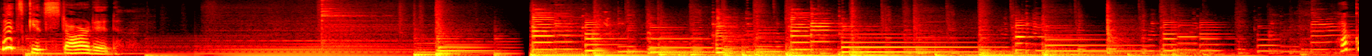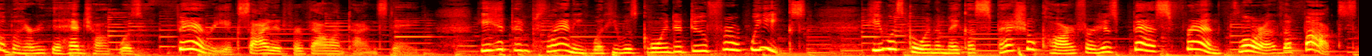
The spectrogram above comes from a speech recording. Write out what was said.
Let's get started. Huckleberry the Hedgehog was very excited for Valentine's Day. He had been planning what he was going to do for weeks. He was going to make a special card for his best friend, Flora the Fox.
